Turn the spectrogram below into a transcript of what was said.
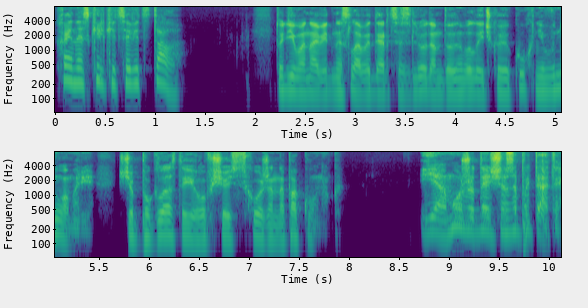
хай наскільки це відстало. Тоді вона віднесла ведерце з льодом до невеличкої кухні в номері, щоб покласти його в щось схоже на пакунок. Я можу дещо запитати,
